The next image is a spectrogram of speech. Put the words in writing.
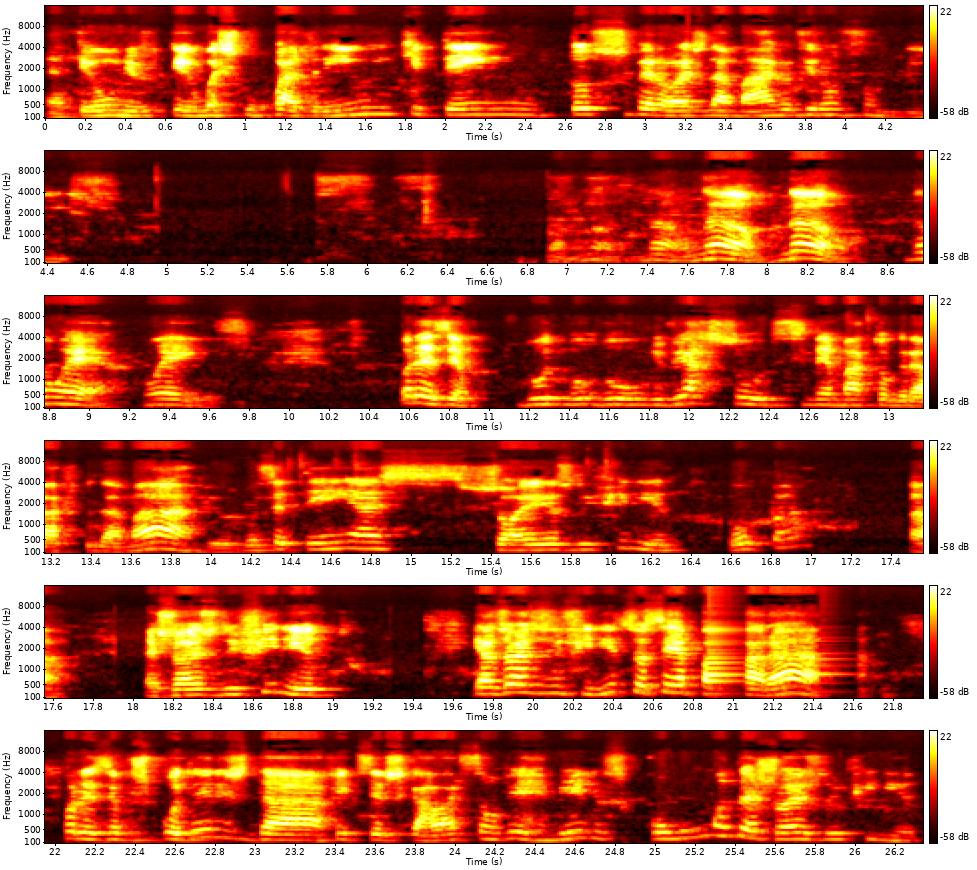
É, tem um, tem uma, um quadrinho em que tem todos os super-heróis da Marvel viram zumbis. Não, não, não, não, não, é, não é isso. Por exemplo, do, do universo cinematográfico da Marvel, você tem as joias do infinito. Opa! As joias do infinito. E as joias do infinito, se você reparar, por exemplo, os poderes da feiticeira escarlate são vermelhos como uma das joias do infinito.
